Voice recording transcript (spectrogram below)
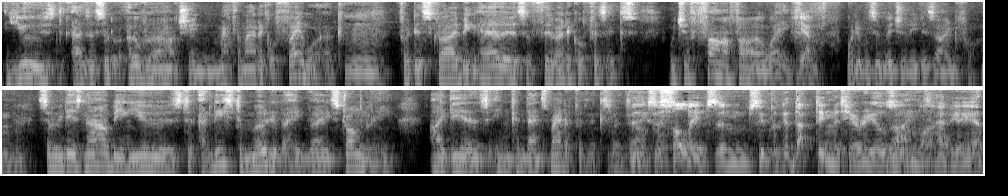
used as a sort of overarching mathematical framework for describing areas of theoretical physics which are far, far away from Yeah. what it was originally designed for. So it is now being used at least to motivate very strongly ideas in condensed matter physics, for example. Physics of solids and superconducting materials and what have you, yeah.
